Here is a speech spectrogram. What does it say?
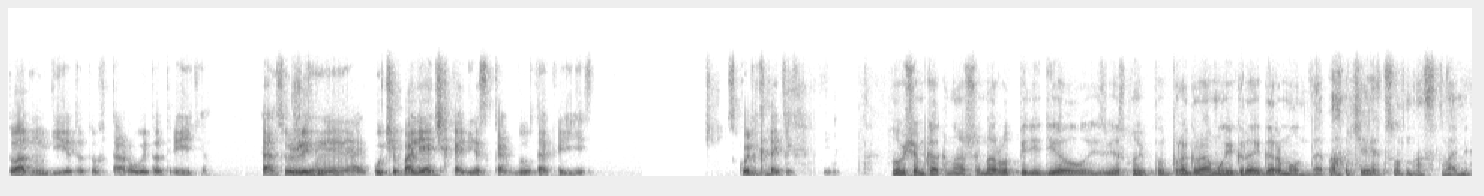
то одну диету, то вторую, то третью. К концу жизни куча болячек, а вес как был, так и есть. Сколько таких в общем, как наш народ переделал известную программу «Играй гормон», да, получается у нас с вами.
